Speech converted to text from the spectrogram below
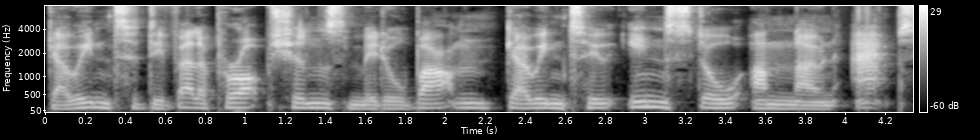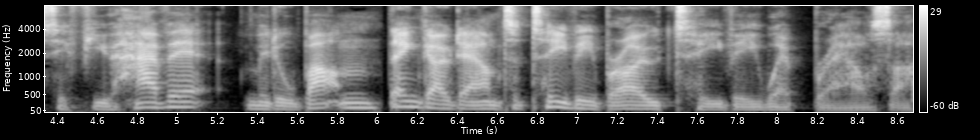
go into Developer Options, middle button, go into Install Unknown Apps if you have it, middle button, then go down to TV Bro TV Web Browser.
